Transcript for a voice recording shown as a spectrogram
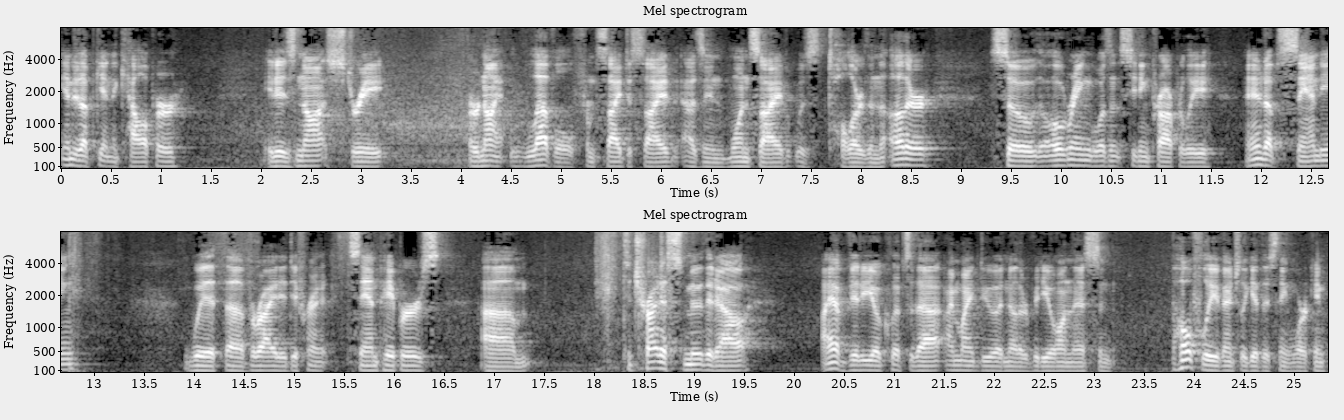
ended up getting a caliper, it is not straight or not level from side to side, as in one side was taller than the other. So the O-ring wasn't seating properly. I ended up sanding with a variety of different sandpapers um, to try to smooth it out. I have video clips of that. I might do another video on this and hopefully eventually get this thing working.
